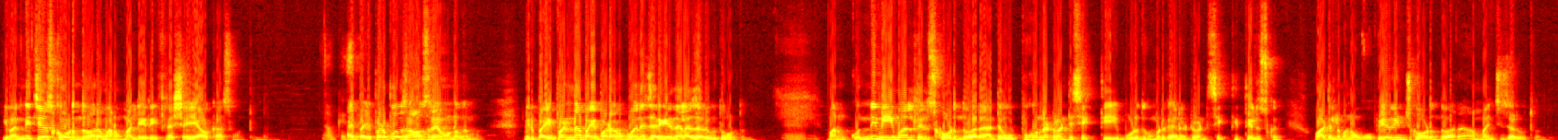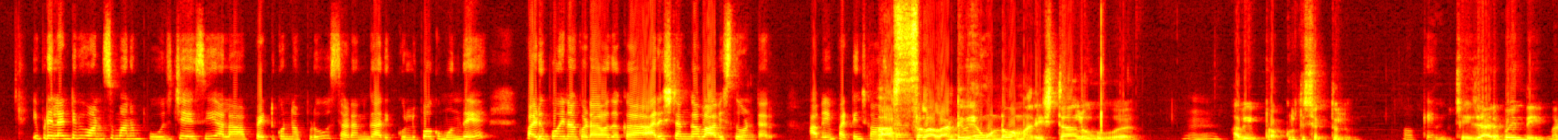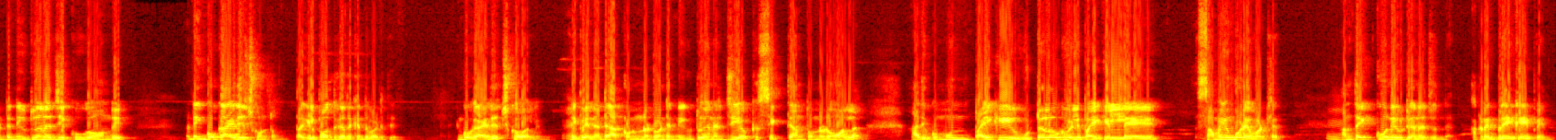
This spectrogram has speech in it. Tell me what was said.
ఇవన్నీ చేసుకోవడం ద్వారా మనం మళ్ళీ రిఫ్రెష్ అయ్యే అవకాశం ఉంటుంది. అది భయపడిపోవాల్సిన అవసరం ఏమి ఉండదమ్మా. మీరు భయపడినా భయపడకపోయినా జరిగేది అలా జరుగుతూ ఉంటుంది. మనం కొన్ని నియమాలు తెలుసుకోవడం ద్వారా అంటే ఉప్పుకున్నటువంటి శక్తి బూడిద గుమ్మడికైనటువంటి శక్తి తెలుసుకొని వాటిని మనం ఉపయోగించుకోవడం ద్వారా మంచి జరుగుతుంది. ఇప్పుడు ఇలాంటివి వన్స్ మనం పూజ చేసి అలా పెట్టుకున్నప్పుడు సడన్గా అది కుళ్ళిపోక ముందే పడిపోయినా కూడా అదొక అరిష్టంగా భావిస్తూ ఉంటారు. అవేం పట్టించుకోవాలి అస్సలు అలాంటివి ఏమి ఉండవమ్మా ఉమ్. అవి ప్రకృతి శక్తులు. ఓకే. చేయి జారిపోయింది అంటే నెగిటివ్ ఎనర్జీ ఎక్కువగా ఉంది. అంటే ఇంకో కాయ తెచ్చుకుంటాం. పగిలిపోద్ది కదా కింద పడితే. ఇంకో కాయ తెచ్చుకోవాలి. అయిపోయింది. అంటే అక్కడ ఉన్నటువంటి నెగిటివ్ ఎనర్జీ యొక్క శక్తి అంత ఉండడం వల్ల అది గుమ్మం పైకి ఉట్టలోకి వెళ్ళి పైకి వెళ్ళే సమయం కూడా ఇవ్వట్లేదు. అంత ఎక్కువ నెగిటివ్ ఎనర్జీ ఉంది. అక్కడే బ్రేక్ అయిపోయింది.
